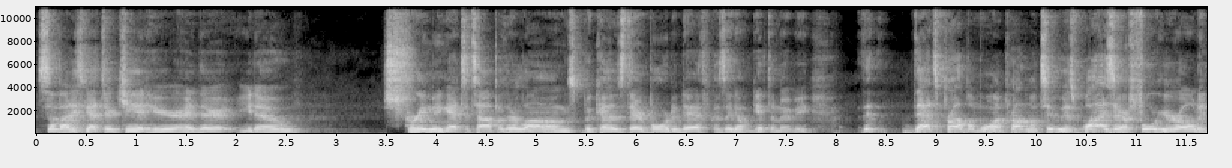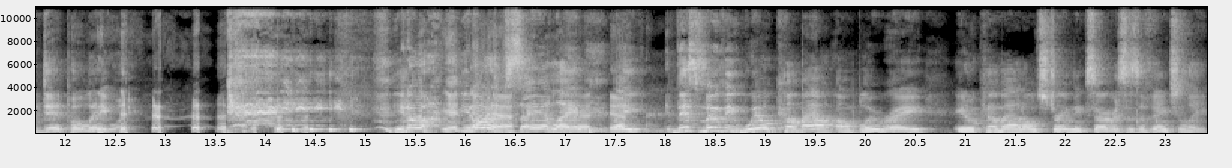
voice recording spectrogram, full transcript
Somebody's got their kid here, and they're you know screaming at the top of their lungs because they're bored to death because they don't get the movie. That's problem one. Problem two is why is there a four year old in Deadpool anyway? you know what you know what yeah. I'm saying? Like Yeah, yeah. like this movie will come out on Blu-ray. It'll come out on streaming services eventually.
